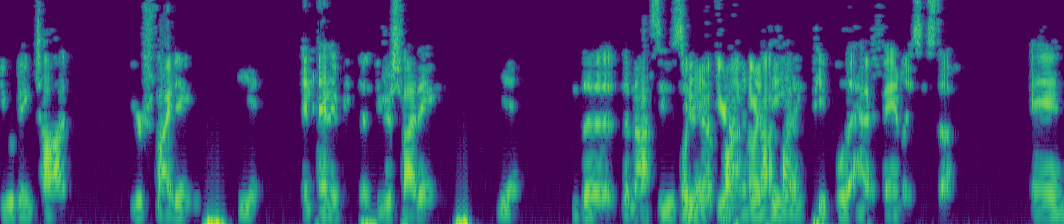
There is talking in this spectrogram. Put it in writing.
you were being taught you're fighting Yeah. an enemy. That you're just fighting Yeah. The the Nazis. Oh, you're yeah, not you're you're not, fighting you're not fighting people that have families and stuff. And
